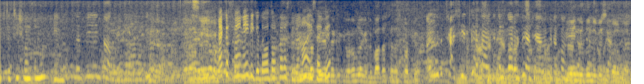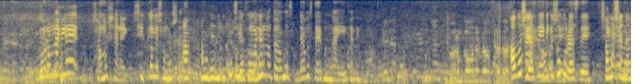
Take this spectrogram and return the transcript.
এক্সট্রা টিস্যু আনছেন না? একটা ফ্যান এইদিকে দেওয়া দরকার ছিল না এই সাইডে গরম লাগে একটু বাতাস টাতাস করতে গরম লাগলে সমস্যা নাই শীত করলে সমস্যা আমাদের এদিকে পুকুর শীত আছে। কমানোর মতো ব্যবস্থা এখন নাই এখানে। গরম কমানোর ব্যবস্থা তো আছে। অবশ্যই আছে এইদিকে পুকুর আছে। সমস্যা নাই।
